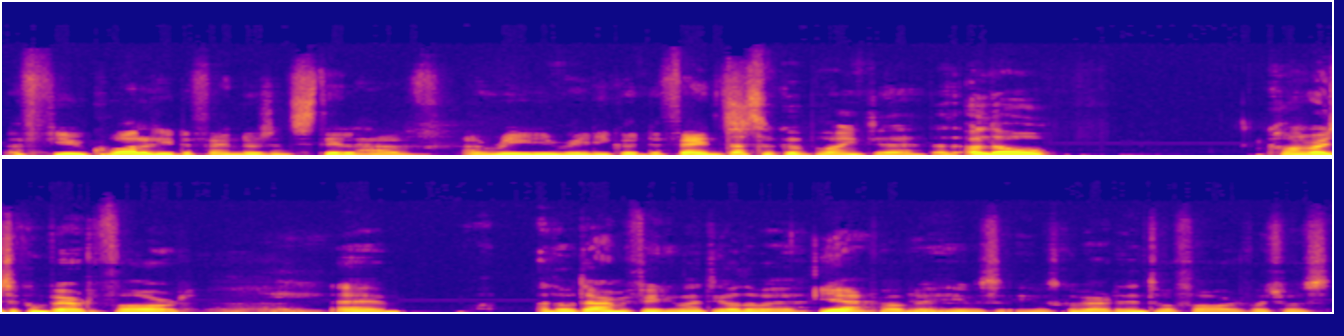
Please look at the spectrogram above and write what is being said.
a few quality defenders and still have a really, really good defence. That's a good point, yeah. That, although Conroy's a converted forward, um, although Darren McVeety went the other way, yeah, probably yeah. he was he was converted into a forward, which was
